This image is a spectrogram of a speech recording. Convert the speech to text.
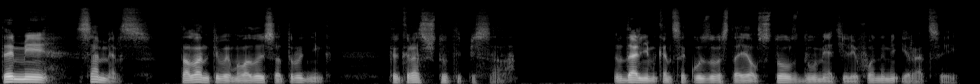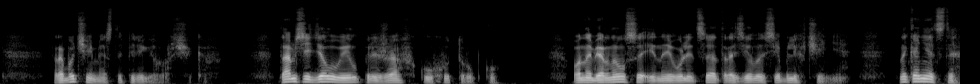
Тэмми Саммерс, талантливый молодой сотрудник, как раз что-то писала. В дальнем конце кузова стоял стол с двумя телефонами и рацией. Рабочее место переговорщиков. Там сидел Уилл, прижав к уху трубку. Он обернулся, и на его лице отразилось облегчение. — Наконец-то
